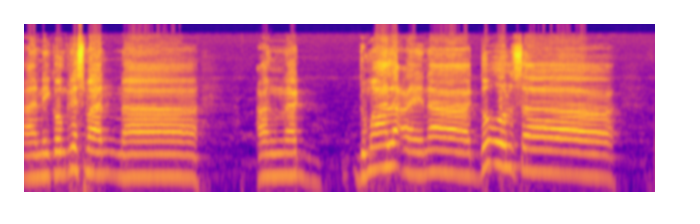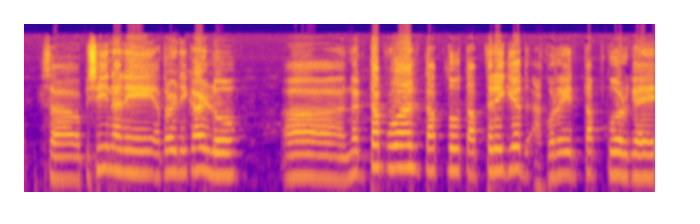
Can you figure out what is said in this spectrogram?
ah, ni congressman na ang nagdumala ay nagduol sa sa opisina ni Attorney Carlo, ah, nag top 1, top 2, top 3 gyud. Ako rin top 4 kay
